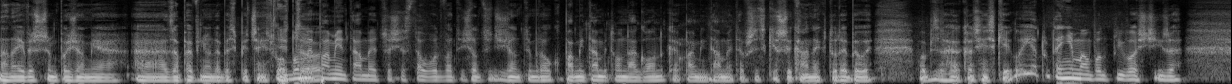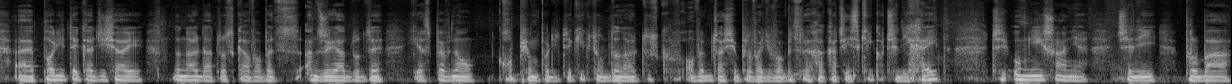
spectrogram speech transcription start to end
na najwyższym poziomie e, zapewnione bezpieczeństwo. I Bo to- my pamiętamy, co się stało w 2010 roku, pamiętamy tą nagonkę, pamiętamy te wszystkie szykany, które były wobec Lecha Kaczyńskiego. I ja tutaj nie mam wątpliwości, że e, polityka dzisiaj Donalda Tuska wobec Andrzeja Dudy jest pewną kopią polityki, którą Donald Tusk w owym czasie prowadzi wobec Lecha Kaczyńskiego, czyli hejt, czyli umniejszanie, czyli próba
